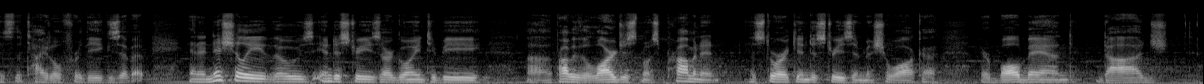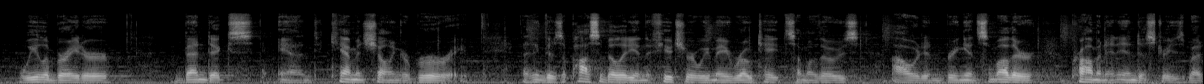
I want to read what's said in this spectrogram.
is the title for the exhibit. And initially, those industries are going to be uh, probably the largest, most prominent historic industries in Mishawaka. They're Ball Band, Dodge, Wheelabrator, Bendix, and Kamm and Schellinger Brewery. I think there's a possibility in the future we may rotate some of those out and bring in some other prominent industries, but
